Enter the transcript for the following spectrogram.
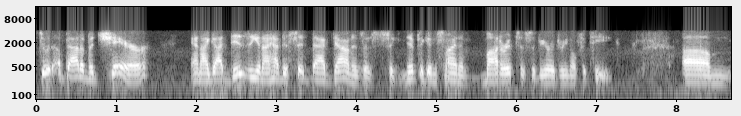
stood up out of a chair and I got dizzy and I had to sit back down as a significant sign of moderate to severe adrenal fatigue. Um,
